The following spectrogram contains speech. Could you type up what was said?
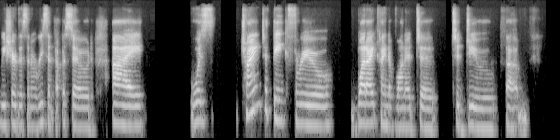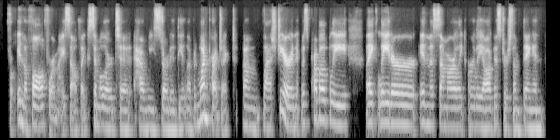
we shared this in a recent episode i was trying to think through what I kind of wanted to to do um, for, in the fall for myself, like similar to how we started the 11-1 project um, last year. And it was probably like later in the summer, like early August or something. And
